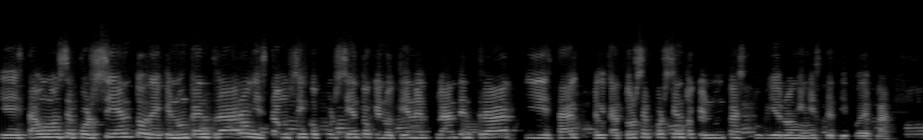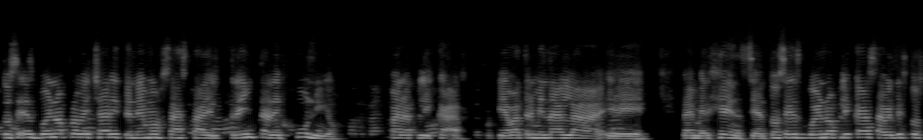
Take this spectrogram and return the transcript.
está un 11% de que nunca entraron y está un 5% que no tiene el plan de entrar y está el, 14% que nunca estuvieron en este tipo de plan. Entonces es bueno aprovechar y tenemos hasta el 30 de junio para aplicar, porque ya va a terminar la, eh, la emergencia. Entonces es bueno aplicar, saber de estos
